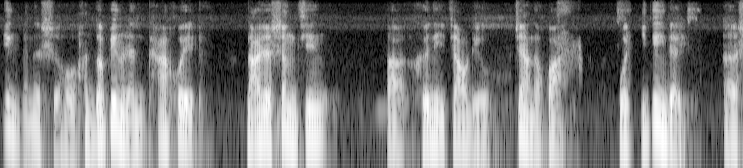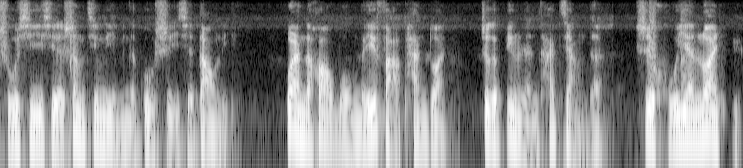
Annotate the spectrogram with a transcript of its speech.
病人的时候，很多病人他会拿着圣经啊和你交流，这样的话，我一定得。呃，熟悉一些圣经里面的故事，一些道理，不然的话，我没法判断这个病人他讲的是胡言乱语，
